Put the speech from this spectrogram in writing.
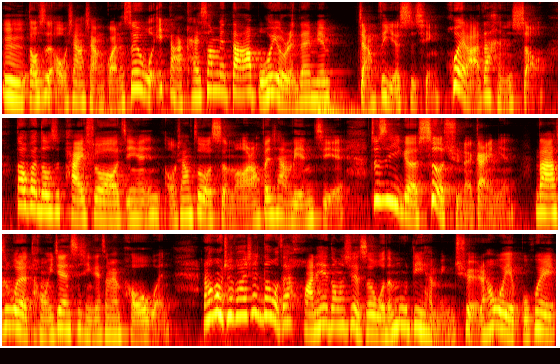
嗯，都是偶像相关的，所以我一打开上面，大家不会有人在那边讲自己的事情，会啦，但很少。大部分都是拍说今天偶像做了什么，然后分享连接，就是一个社群的概念。大家是为了同一件事情在上面 po 文，然后我就发现，当我在划那些东西的时候，我的目的很明确，然后我也不会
